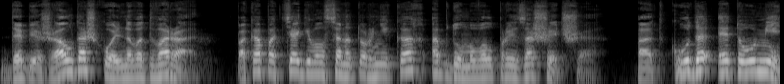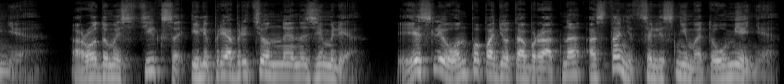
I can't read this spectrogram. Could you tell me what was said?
Добежал до школьного двора. Пока подтягивался на турниках, обдумывал произошедшее. Откуда это умение? Родом из Тикса или приобретенное на земле? Если он попадет обратно, останется ли с ним это умение?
